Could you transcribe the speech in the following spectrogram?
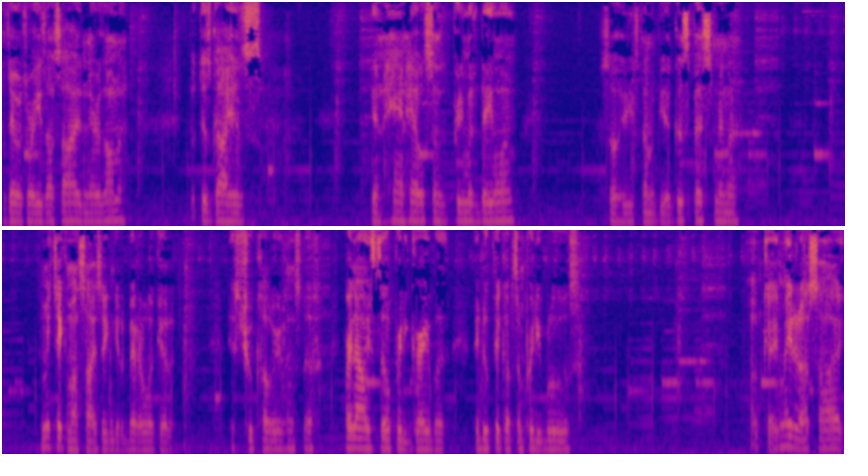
because they was raised outside in Arizona. But this guy has been handheld since pretty much day one. So he's gonna be a good specimen. Uh, let me take him outside so you can get a better look at it. his true colors and stuff. Right now he's still pretty gray, but they do pick up some pretty blues. Okay, made it outside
